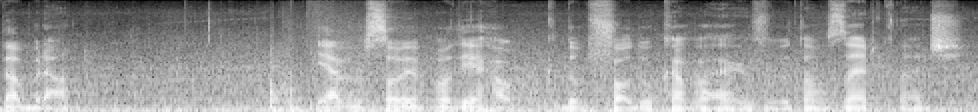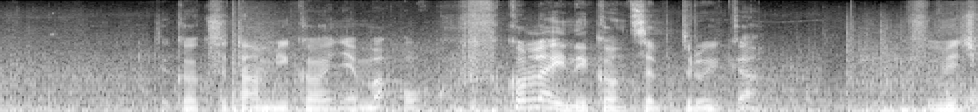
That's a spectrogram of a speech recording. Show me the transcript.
Dobra. Ja bym sobie podjechał do przodu kawałek, żeby tam zerknąć. Tylko chwytam nikogo nie ma. O kolejny koncept trójka. Muszę mieć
